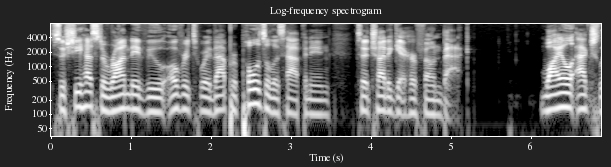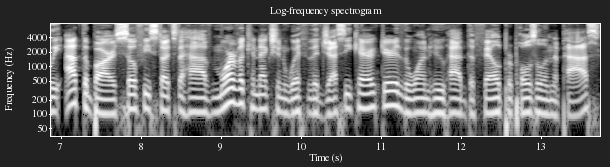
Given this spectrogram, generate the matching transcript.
so she has to rendezvous over to where that proposal is happening to try to get her phone back. While actually at the bar, Sophie starts to have more of a connection with the Jesse character, the one who had the failed proposal in the past.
